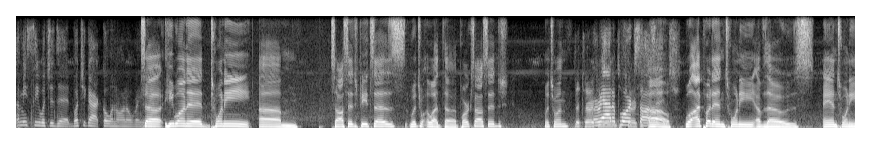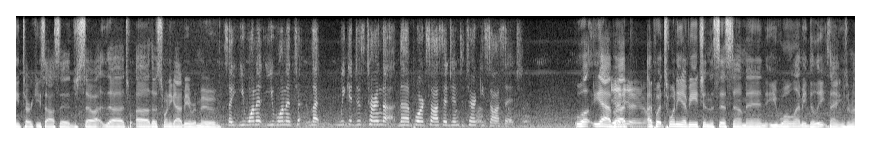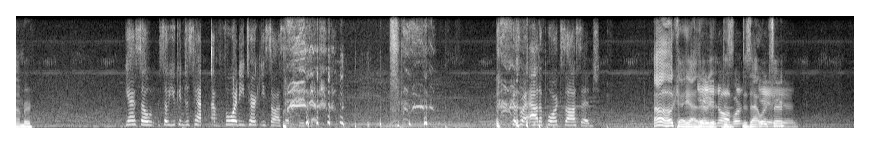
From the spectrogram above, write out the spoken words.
Let me see what you did. What you got going on over here? So he wanted 20 um sausage pizzas. Which one? What? The pork sausage? Which one? The turkey. We're out of the pork sausage. Oh, well, I put in 20 of those and 20 turkey sausage. So uh, the uh, those 20 got to be removed. So you want to you want to let we could just turn the the pork sausage into turkey sausage. Well, yeah, but Yeah, I, you know. I put 20 of each in the system, and you won't let me delete things. Remember? Yeah, so so you can just have 40 turkey sausage pizzas. Because we're out of pork sausage. Oh, okay, yeah. Yeah, There yeah, we no, does, does that work, yeah, sir?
